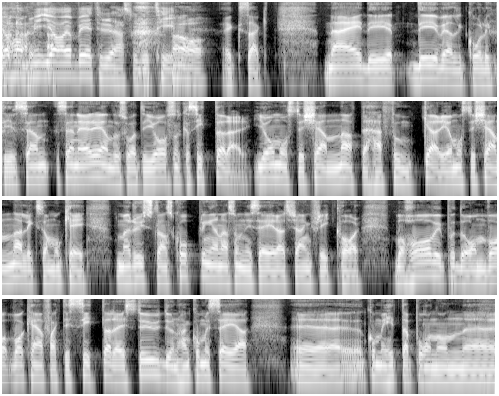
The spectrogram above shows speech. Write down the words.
jag, har, jag vet hur det här ska gå till. Ja, exakt. Nej, det är, det är väldigt kollektivt. Sen, sen är det ändå så att det är jag som ska sitta där. Jag måste känna att det här funkar. Jag måste känna, liksom, okej, de här Rysslandskopplingarna som ni säger att Chang Frick har, vad har vi på dem? Vad, vad kan jag faktiskt sitta där i studion? Han kommer säga, eh, kommer hitta på någon, eh,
